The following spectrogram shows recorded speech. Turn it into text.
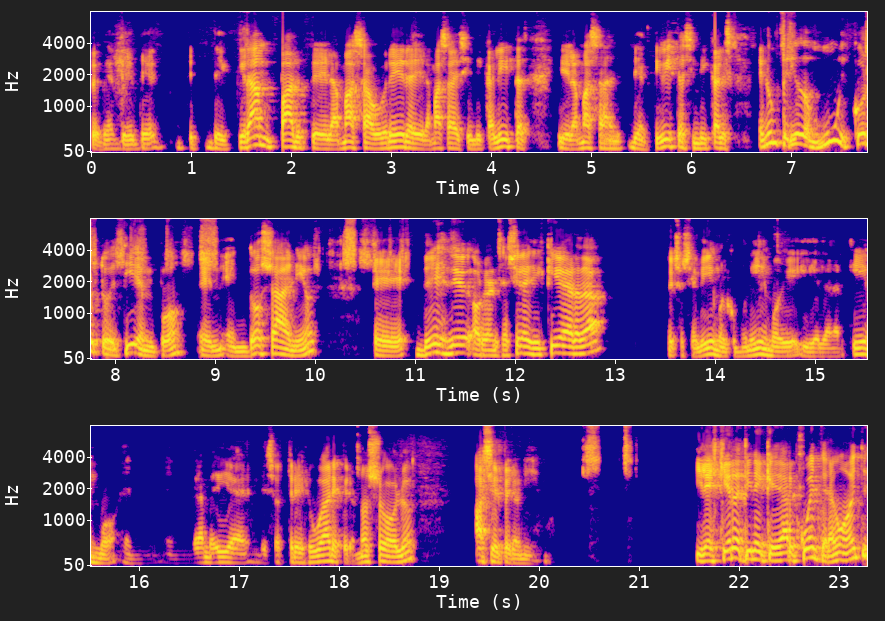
de, gran parte de la masa obrera y de la masa de sindicalistas y de la masa de activistas sindicales en un periodo muy corto de tiempo, en, dos años, eh, desde organizaciones de izquierda, el socialismo, el comunismo y, el anarquismo, en, gran medida de esos tres lugares, pero no solo, hacia el peronismo. Y la izquierda tiene que dar cuenta en algún momento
